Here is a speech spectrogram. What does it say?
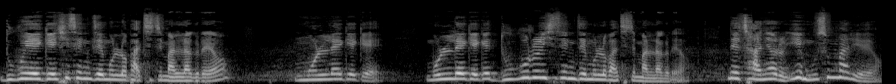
누구에게 희생제물로 바치지 말라 그래요? 몰렉에게. 몰렉에게 누구를 희생제물로 바치지 말라 그래요? 내 자녀를. 이게 무슨 말이에요?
